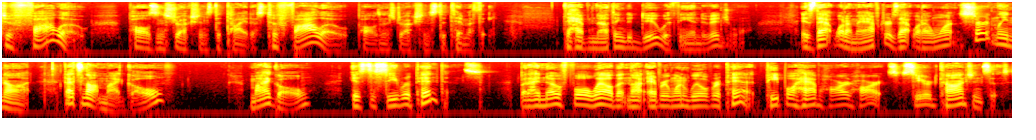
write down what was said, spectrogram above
to follow Paul's instructions to Titus, to follow Paul's instructions to Timothy, to have nothing to do with the individual. Is that what I'm after? Is that what I want? Certainly not. That's not my goal. My goal is to see repentance. But I know full well that not everyone will repent. People have hard hearts, seared consciences.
